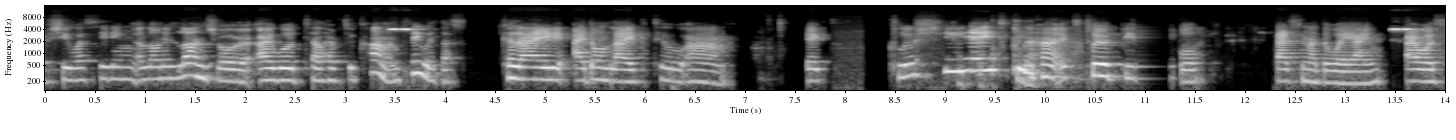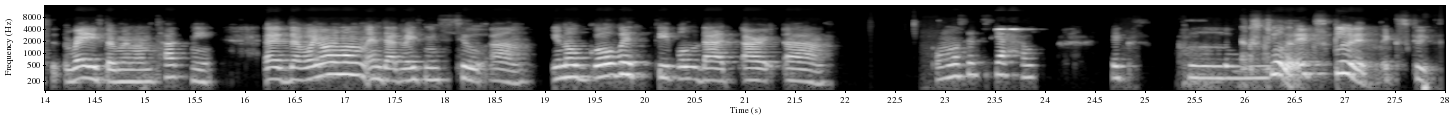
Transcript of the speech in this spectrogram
if she was sitting alone in lunch, or I would tell her to come and play with us, because I I don't like to um exclusiate Exclude. exclude people. That's not the way I'm. I was raised, or my mom taught me. Uh, the way my mom and dad raised me is to um you know go with people that are um ¿Cómo se decía? How exclu- Excluded. excluded excluded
